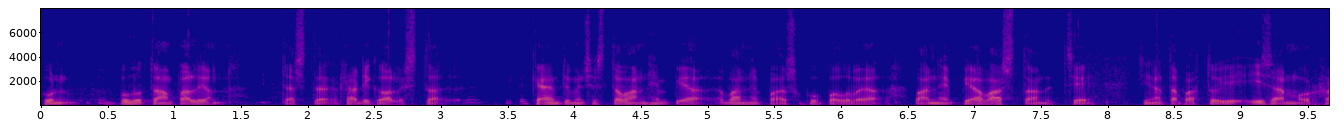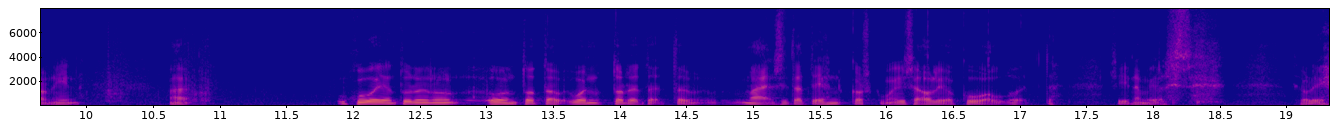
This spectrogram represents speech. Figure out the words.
kun puhutaan paljon tästä radikaalista kääntymisestä vanhempia, vanhempaa sukupolvea vanhempia vastaan, että se, siinä tapahtui isänmurha, niin mä huojentuneen on, on tota, voinut todeta, että mä en sitä tehnyt, koska mun isä oli jo kuollut, että siinä mielessä se oli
